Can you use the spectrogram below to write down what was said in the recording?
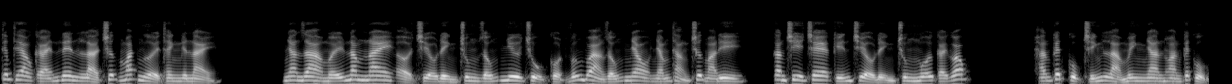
tiếp theo cái nên là trước mắt người thanh niên này. Nhan ra mấy năm nay ở triều đình trung giống như trụ cột vững vàng giống nhau nhắm thẳng trước mà đi, căn chi che kín triều đình trung mỗi cái góc. Hắn kết cục chính là minh nhan hoan kết cục.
